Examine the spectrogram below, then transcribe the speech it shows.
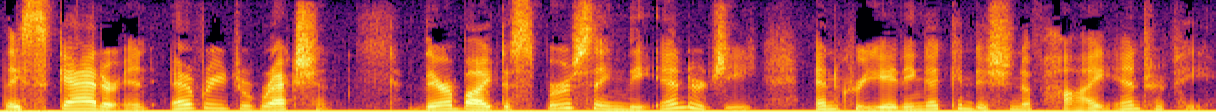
they scatter in every direction, thereby dispersing the energy and creating a condition of high entropy.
